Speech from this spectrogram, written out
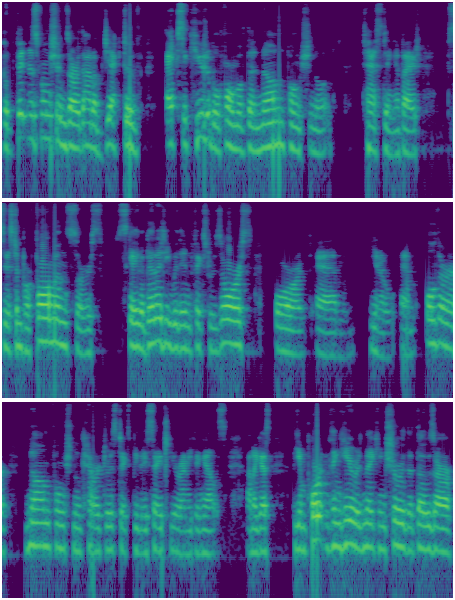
But fitness functions are that objective executable form of the non-functional testing about system performance or scalability within fixed resource or um, you know um, other non-functional characteristics be they safety or anything else. And i guess the important thing here is making sure that those are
